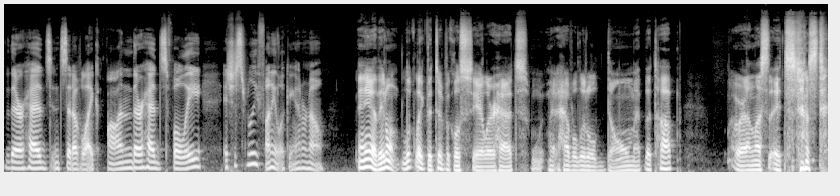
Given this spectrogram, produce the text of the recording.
their heads instead of like on their heads fully. It's just really funny looking. I don't know. and yeah, they don't look like the typical sailor hats that have a little dome at the top, or unless it's just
